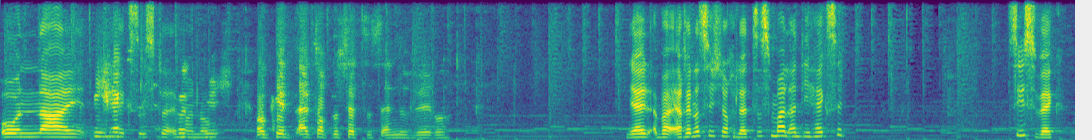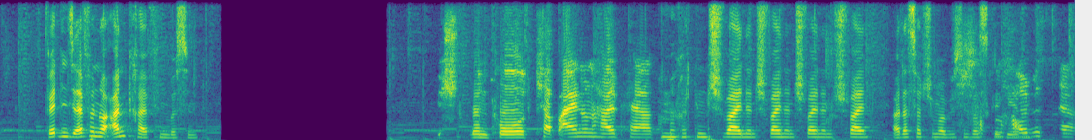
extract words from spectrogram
Oh nein, die Die Hexe ist da immer noch. Wirklich. Okay, als ob das jetzt das Ende wäre. Ja, aber erinnerst du dich noch letztes Mal an die Hexe? Sie ist weg. Wir hätten sie einfach nur angreifen müssen. Ich bin tot. Ich habe eineinhalb Herz. Oh mein Gott, ein Schwein, ein Schwein, ein Schwein, ein Schwein. Aber das hat schon mal ein bisschen Ich was gegeben. halbes Herz.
